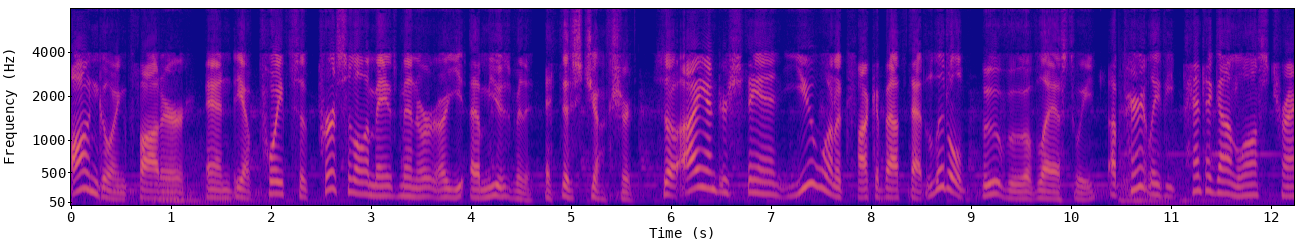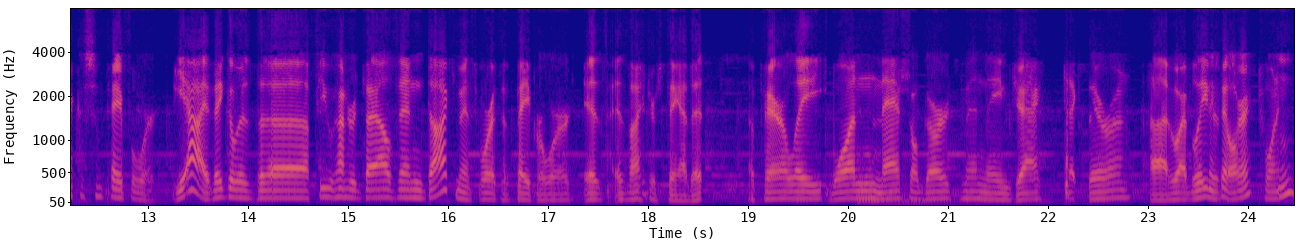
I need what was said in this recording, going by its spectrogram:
ongoing fodder and you know, points of personal amazement or, or amusement at this juncture. So I understand you want to talk about that little boo-boo of last week. Apparently, the Pentagon lost track of some paperwork. Yeah, I think it was a few hundred thousand documents worth of paperwork, as, as I understand it. Apparently, one National Guardsman named Jack Teixeira, uh, who I believe is Texera. 20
